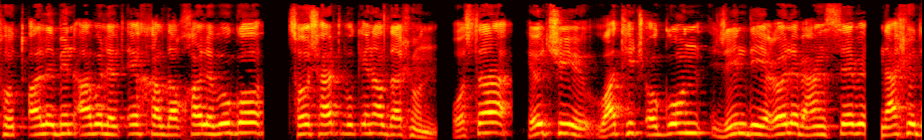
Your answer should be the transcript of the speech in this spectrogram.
თოტალებენ აბოლებთ ეხალდა ხალებუგო ცო შარტ ბუკინალ დახუნ ოსთა ჰევჩი ვათი ჭოგონ ჟინდი ოლებ ანსებ ნახი̆უდ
